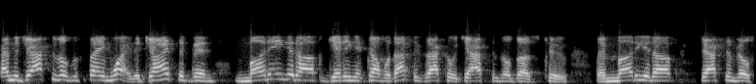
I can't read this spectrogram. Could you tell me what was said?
And the Jacksonville's the same way. The Giants have been muddying it up, getting it done. Well, that's exactly what Jacksonville does too. They muddy it up. Jacksonville's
